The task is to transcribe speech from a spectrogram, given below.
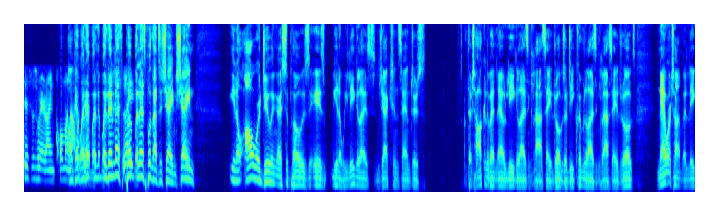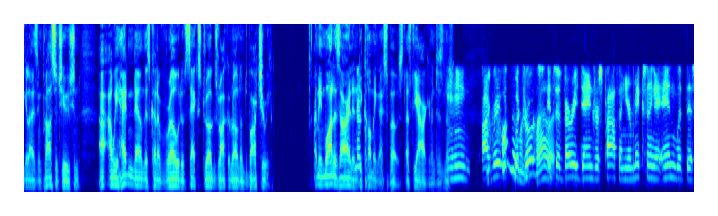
This is where I'm coming. Okay, well, then, well, well, then let's Like- put, let's put that to Shane. Shane, you know, all we're doing, I suppose, is you know we legalize injection centres. They're talking about now legalizing Class A drugs or decriminalizing Class A drugs. Now we're talking about legalizing prostitution. Are, are we heading down this kind of road of sex, drugs, rock and roll, and debauchery? I mean, what is Ireland No. becoming? I suppose that's the argument, isn't it? hmm I agree with, with one of the drugs. crowd. It's a very dangerous path, and you're mixing it in with this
